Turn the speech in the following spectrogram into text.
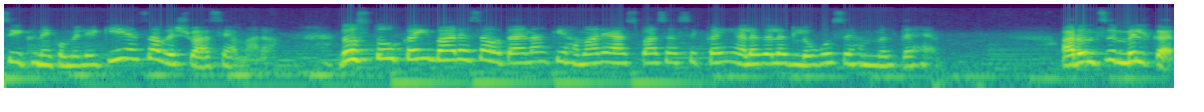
सीखने को मिलेगी, ऐसा विश्वास है हमारा। दोस्तों, कई बार ऐसा होता है ना कि हमारे आसपास ऐसे कई अलग अलग लोगों से हम मिलते हैं और उनसे मिलकर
